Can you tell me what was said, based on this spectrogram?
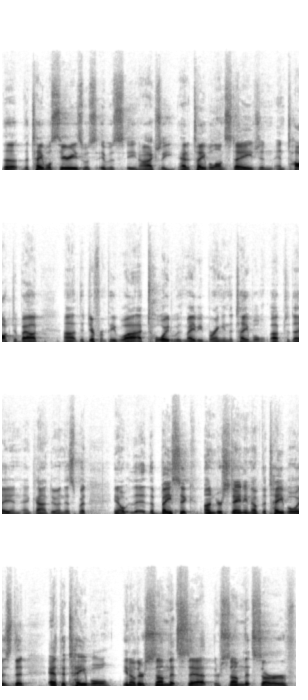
the the table series was it was you know I actually had a table on stage and and talked about uh, the different people. I, I, toyed with maybe bringing the table up today and, and kind of doing this, but you know the, the basic understanding of the table is that at the table, you know, there's some that set, there's some that serve,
